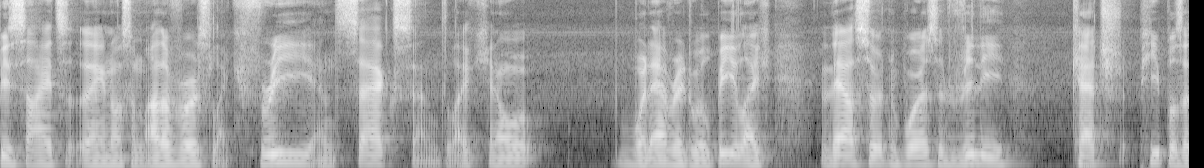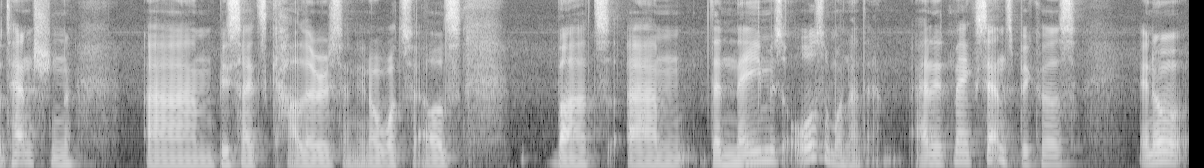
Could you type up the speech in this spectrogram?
Besides, uh, you know, some other words like free and sex and like, you know, whatever it will be, like there are certain words that really catch people's attention um, besides colors and you know what else but um, the name is also one of them and it makes sense because you know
